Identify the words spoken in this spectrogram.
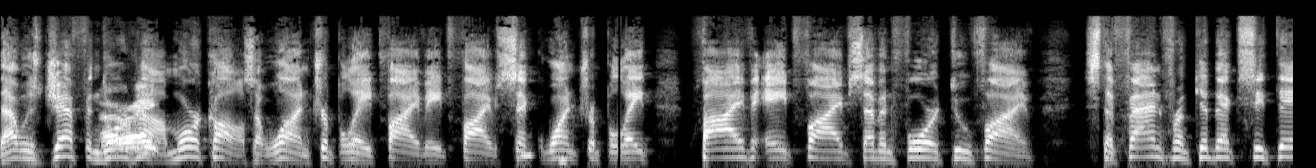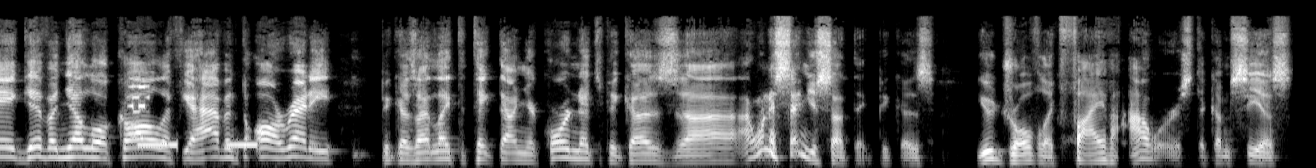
That was Jeff and All right. Dorval. More calls at 1 888 585 6 1 888 585 7425. Stefan from Quebec City, give Agnello a call if you haven't already, because I'd like to take down your coordinates because uh, I want to send you something because you drove like five hours to come see us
